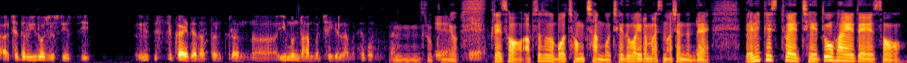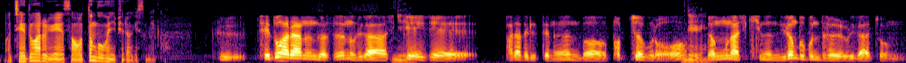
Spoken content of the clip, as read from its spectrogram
어, 제대로 이루어질 수 있, 있을까에 대한 어떤 그런 어, 의문도 한번 제기를 한번 해봅니다. 음, 예, 그렇군요. 예. 그래서 앞서서도 뭐 정착, 뭐 제도화 이런 말씀하셨는데 매니페스토의 제도화에 대해서 어, 제도화를 위해서 어떤 부분이 필요하겠습니까? 그 제도화라는 것은 우리가 쉽게 예. 이제 받아들일 때는 뭐 법적으로 네. 명문화시키는 이런 부분들을 우리가 좀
